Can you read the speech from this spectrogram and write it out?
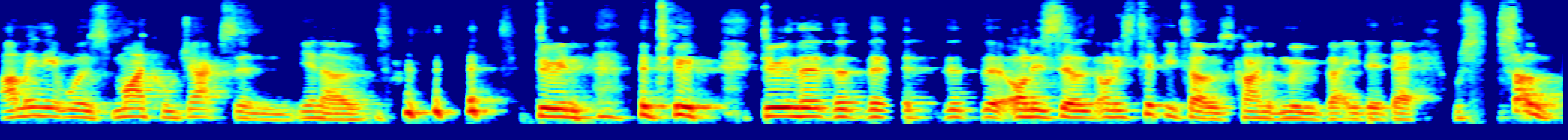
I mean, it was Michael Jackson, you know, doing do, doing the the, the the, the, on his on his tippy toes kind of move that he did there. It was so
